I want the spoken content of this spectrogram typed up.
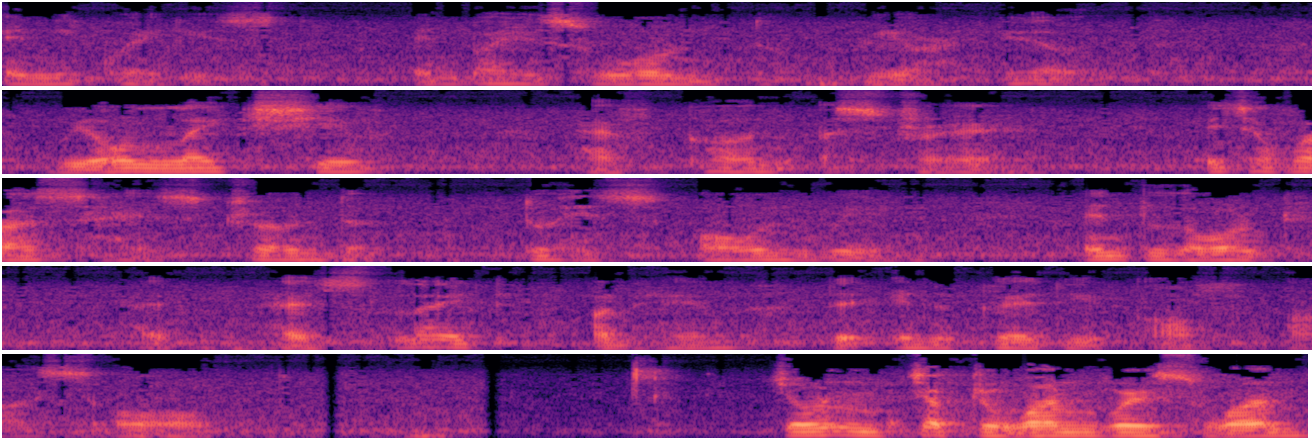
iniquities, and by his wound we are healed. We all like sheep have gone astray. Each of us has turned to his own way, and the Lord has laid on him the iniquity of us all. John chapter 1 verse 1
